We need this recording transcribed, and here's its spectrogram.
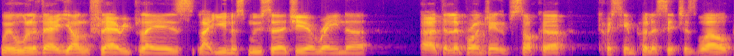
with all of their young, flary players like Yunus Musah, Gio Reyna, uh, the LeBron James of soccer, Christian Pulisic as well.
